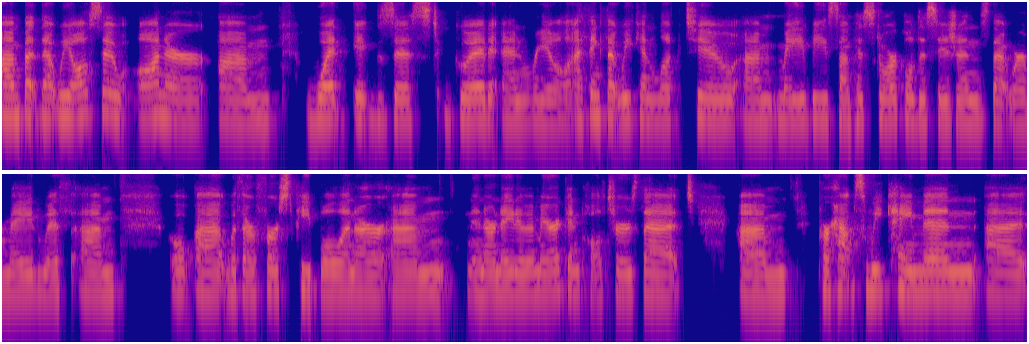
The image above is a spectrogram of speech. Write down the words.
um, but that we also honor um, what exists good and real. I think that we can look to um, maybe some historical decisions that were made with. Um, uh, with our first people and our um, in our Native American cultures that um, perhaps we came in uh,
